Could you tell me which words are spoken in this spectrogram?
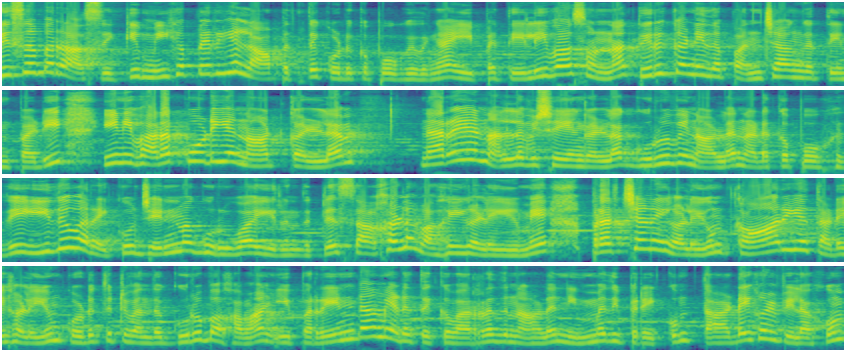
ரிஷப ராசிக்கு மிகப்பெரிய லாபத்தை கொடுக்க போகுதுங்க. இப்போ தெளிவாக சொன்னால் திருக்கணித பஞ்சாங்கத்தின்படி இனி வரக்கூடிய நாட்களில் நிறைய நல்ல விஷயங்கள்லாம் குருவினால் நடக்க போகுது. இதுவரைக்கும் ஜென்ம குருவாக இருந்துட்டு சகல வகைகளையுமே பிரச்சனைகளையும் காரிய தடைகளையும் கொடுத்துட்டு வந்த குரு பகவான் இப்போ ரெண்டாம் இடத்துக்கு வர்றதுனால நிம்மதி பிறக்கும் தடைகள் விலகும்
